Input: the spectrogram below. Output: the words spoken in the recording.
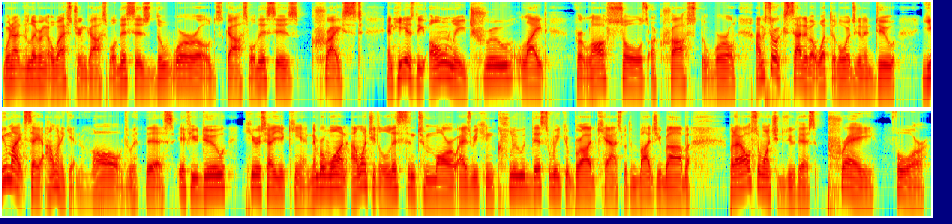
We're not delivering a Western gospel. This is the world's gospel. This is Christ. And He is the only true light for lost souls across the world. I'm so excited about what the Lord's going to do. You might say, I want to get involved with this. If you do, here's how you can. Number one, I want you to listen tomorrow as we conclude this week of broadcast with Baji Baba. But I also want you to do this pray for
